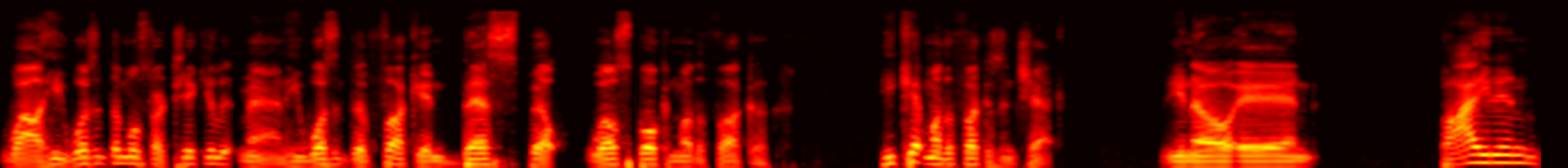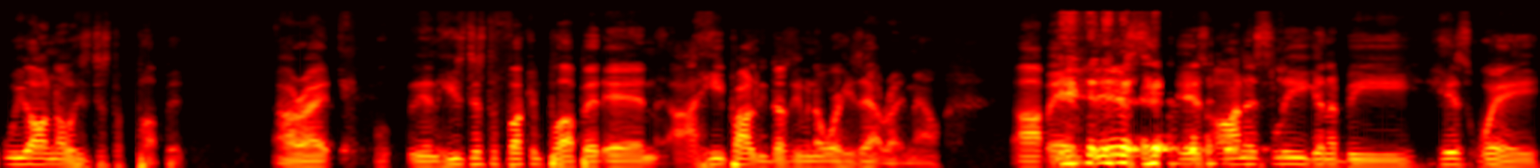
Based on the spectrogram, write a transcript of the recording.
while he wasn't the most articulate man, he wasn't the fucking best spelt, well-spoken motherfucker. He kept motherfuckers in check, you know. And Biden, we all know he's just a puppet. All right, and he's just a fucking puppet, and uh, he probably doesn't even know where he's at right now. Um, and this is honestly gonna be his way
